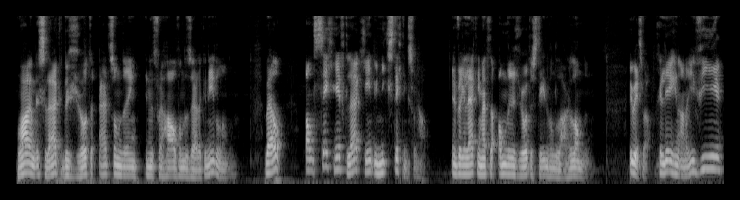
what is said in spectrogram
Waarom is Luik de grote uitzondering in het verhaal van de zuidelijke Nederlanden? Wel, aan zich heeft Luik geen uniek stichtingsverhaal in vergelijking met de andere grote steden van de Lage Landen. U weet wel, gelegen aan een rivier,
